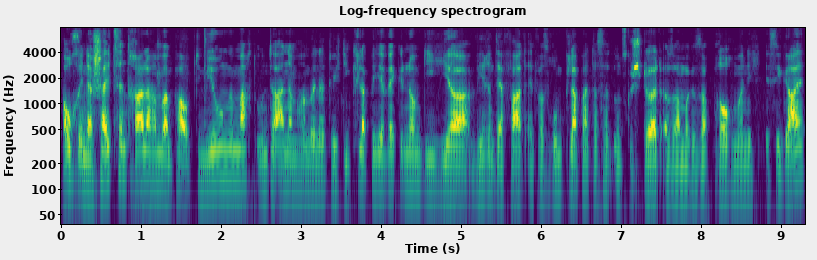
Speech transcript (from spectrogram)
Auch in der Schaltzentrale haben wir ein paar Optimierungen gemacht. Unter anderem haben wir natürlich die Klappe hier weggenommen, die hier während der Fahrt etwas rumklappert. Das hat uns gestört, also haben wir gesagt, brauchen wir nicht, ist egal.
